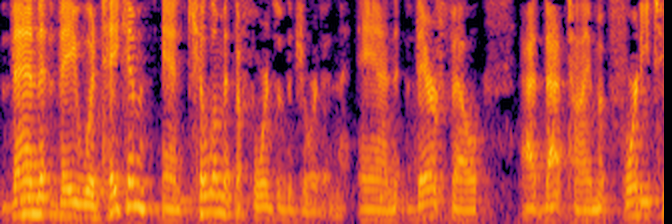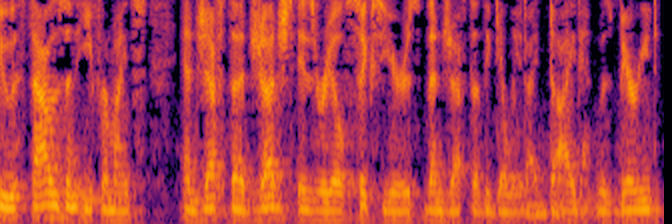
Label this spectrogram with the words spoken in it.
Then they would take him and kill him at the fords of the Jordan. And there fell at that time 42,000 Ephraimites. And Jephthah judged Israel six years. Then Jephthah the Gileadite died, and was buried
